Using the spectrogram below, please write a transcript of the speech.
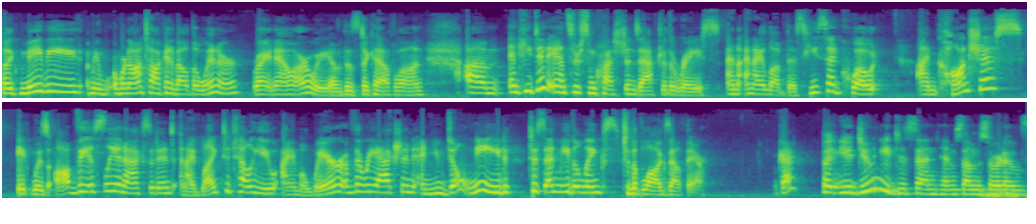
like maybe, I mean, we're not talking about the winner right now, are we, of this decathlon? Um, and he did answer some questions after the race, and, and I love this. He said, "quote I'm conscious." It was obviously an accident, and I'd like to tell you I am aware of the reaction, and you don't need to send me the links to the blogs out there. Okay? But you do need to send him some sort of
